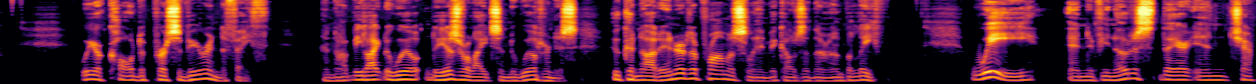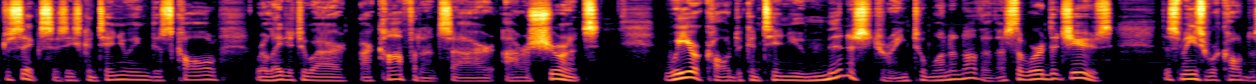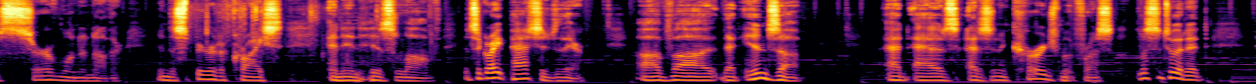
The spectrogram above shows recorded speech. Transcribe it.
We are called to persevere in the faith and not be like the, wil- the Israelites in the wilderness who could not enter the promised land because of their unbelief. We, and if you notice there in chapter 6, as he's continuing this call related to our, our confidence, our, our assurance, we are called to continue ministering to one another. That's the word that's used. This means we're called to serve one another in the Spirit of Christ and in His love. It's a great passage there of uh, that ends up at, as as an encouragement for us. Listen to it at,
